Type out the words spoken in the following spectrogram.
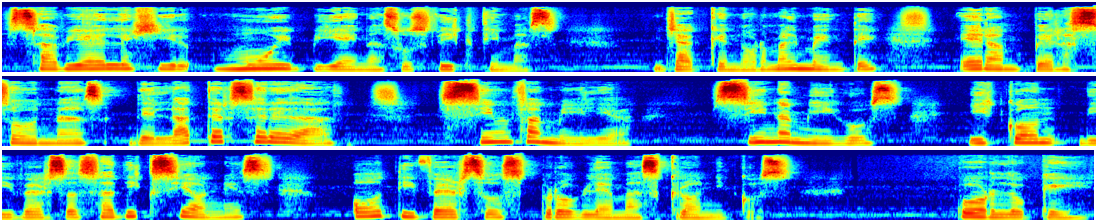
sabía elegir muy bien a sus víctimas, ya que normalmente eran personas de la tercera edad, sin familia, sin amigos y con diversas adicciones o diversos problemas crónicos. Por lo que,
